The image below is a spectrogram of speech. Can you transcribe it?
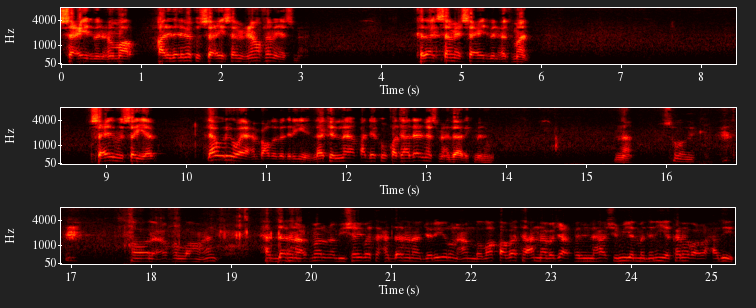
سعيد بن عمر. قال إذا لم يكن سعيد سمع بن عمر فمن يسمع. كذلك سمع سعيد بن عثمان. سعيد بن المسيب له رواية عن بعض البدريين لكن قد يكون قتادة لم يسمع ذلك منهم. نعم. قال عفى الله عنك. حدثنا عثمان بن أبي شيبة حدثنا جرير عن رقبه أن أبا جعفر الهاشمي المدني كان يضع حديث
